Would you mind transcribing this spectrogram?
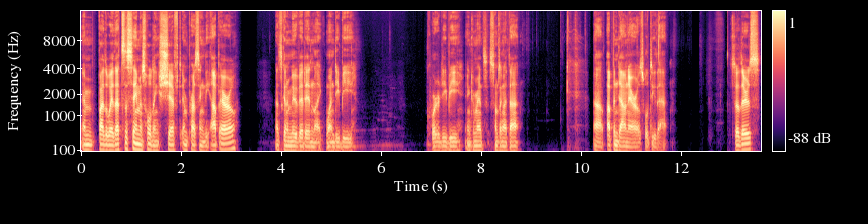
And by the way, that's the same as holding shift and pressing the up arrow. That's going to move it in like 1 dB, quarter dB increments, something like that uh, up and down arrows will do that. So there's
